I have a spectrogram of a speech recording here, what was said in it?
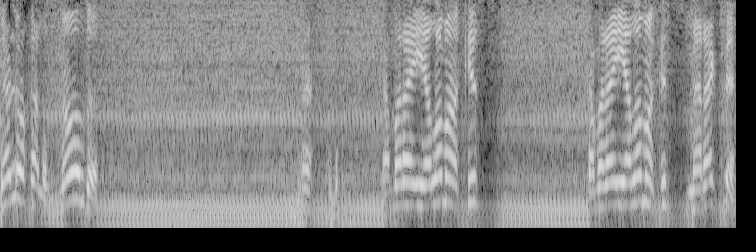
Gel bakalım ne oldu? Heh. Kamerayı yalama kız. Kamerayı yalama kız. Meraklı.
